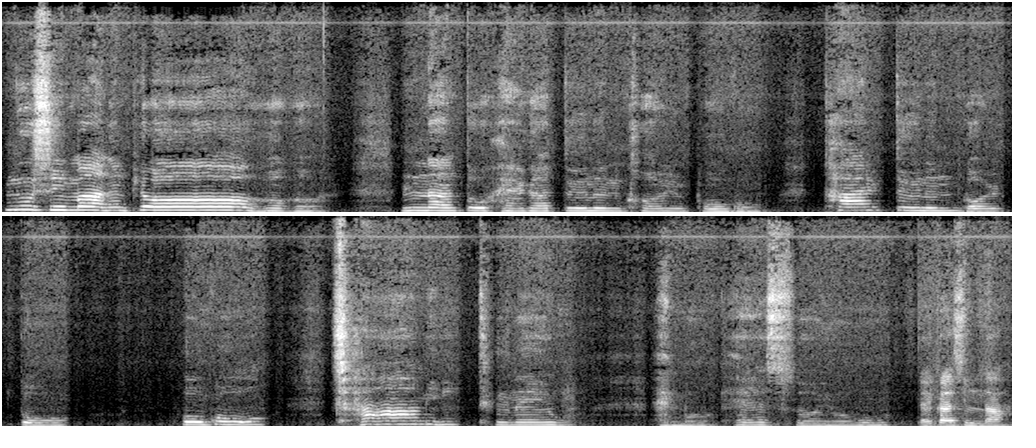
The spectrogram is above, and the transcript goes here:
무수히 많은 별 난 또 해가 뜨는 걸 보고 달 뜨는 걸 또 보고 잠이 드네요. 행복했어요. 여기까지입니다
